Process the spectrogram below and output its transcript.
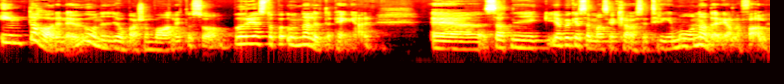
inte har det nu och ni jobbar som vanligt och så, börja stoppa undan lite pengar. Eh, så att ni, jag brukar säga att man ska klara sig tre månader i alla fall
